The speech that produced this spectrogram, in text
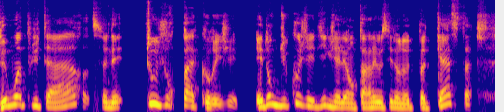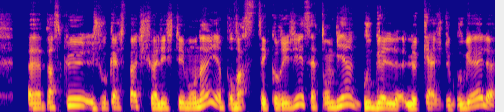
Deux mois plus tard, ce n'est toujours pas corrigé. Et donc, du coup, j'ai dit que j'allais en parler aussi dans notre podcast, euh, parce que je vous cache pas que je suis allé jeter mon œil pour voir si c'était corrigé. Ça tombe bien, Google, le cache de Google,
